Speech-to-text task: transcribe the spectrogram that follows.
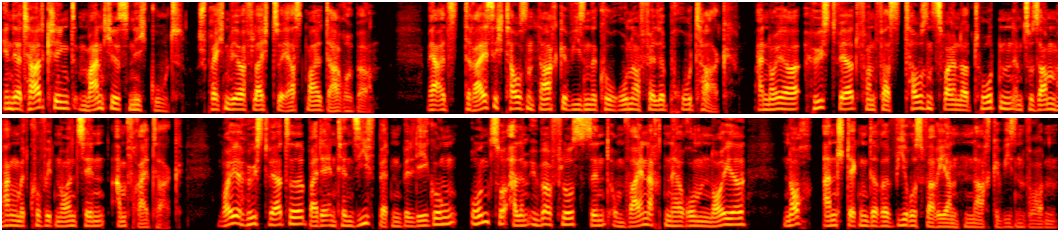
In der Tat klingt manches nicht gut. Sprechen wir vielleicht zuerst mal darüber. Mehr als 30.000 nachgewiesene Corona-Fälle pro Tag. Ein neuer Höchstwert von fast 1200 Toten im Zusammenhang mit Covid-19 am Freitag. Neue Höchstwerte bei der Intensivbettenbelegung und zu allem Überfluss sind um Weihnachten herum neue, noch ansteckendere Virusvarianten nachgewiesen worden.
